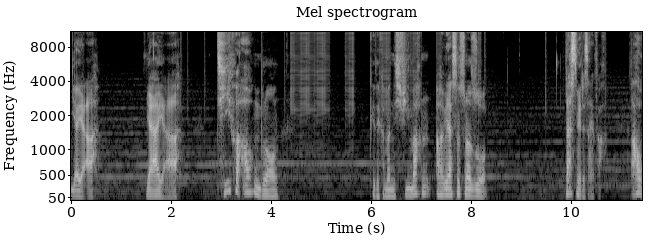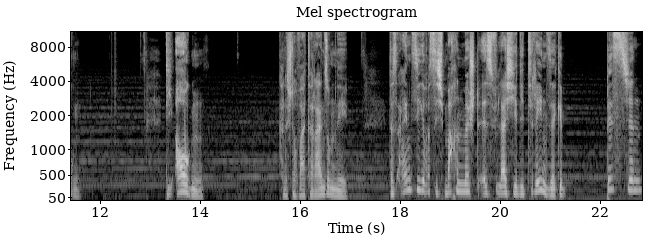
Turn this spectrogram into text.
Ja, ja. Ja, ja. Tiefe Augenbrauen. Okay, da kann man nicht viel machen, aber wir lassen es nur so. Lassen wir das einfach. Augen. Die Augen. Kann ich noch weiter reinzoomen? Nee. Das Einzige, was ich machen möchte, ist vielleicht hier die Tränensäcke bisschen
